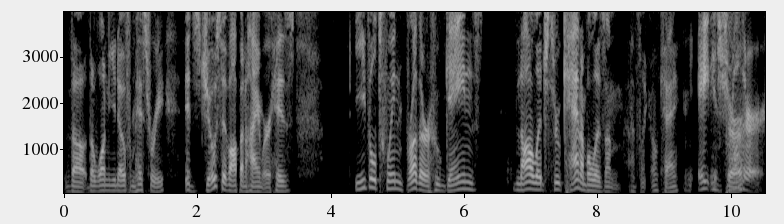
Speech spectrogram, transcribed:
the the one you know from history. It's Joseph Oppenheimer, his evil twin brother who gains knowledge through cannibalism. And it's like okay, and he ate his Sure. brother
